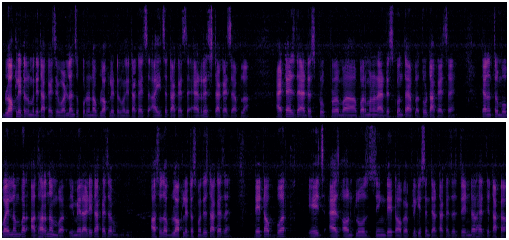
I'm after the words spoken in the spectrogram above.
ब्लॉक लेटरमध्ये टाकायचं आहे. वडिलांचं पूर्ण नाव ब्लॉक लेटरमध्ये टाकायचं आईचं टाकायचं ॲड्रेस टाकायचा आहे आपला. Attach the address proof permanent address कोणता आहे आपला तो टाकायचा आहे. त्यानंतर mobile number Aadhaar number email I D टाकायचा हा सुद्धा ब्लॉक लेटर्समध्येच टाकायचा आहे. Date of birth age as on closing date of application त्यात टाकायचं. जेंडर आहे ते टाका.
